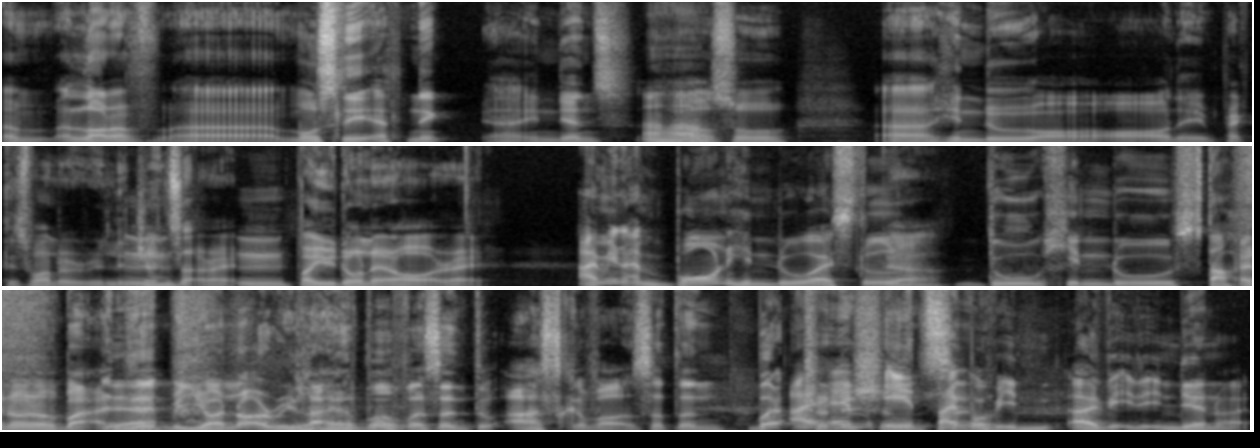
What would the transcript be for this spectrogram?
um, a lot of uh, mostly ethnic uh, Indians Uh-huh. are also uh, Hindu or, or they practice one of the religions, Mm, right? But you don't at all, right? I mean, I'm born Hindu. I still Yeah. do Hindu stuff. I don't know, but Yeah. you're not a reliable person to ask about certain. But I am a type of in, I mean, Indian, right?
